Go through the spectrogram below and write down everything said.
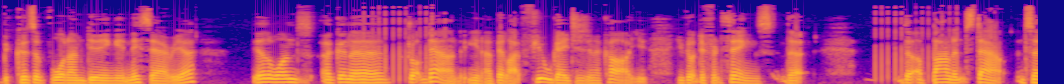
because of what I'm doing in this area, the other ones are gonna drop down. You know, a bit like fuel gauges in a car. You, you've got different things that, that are balanced out. And so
